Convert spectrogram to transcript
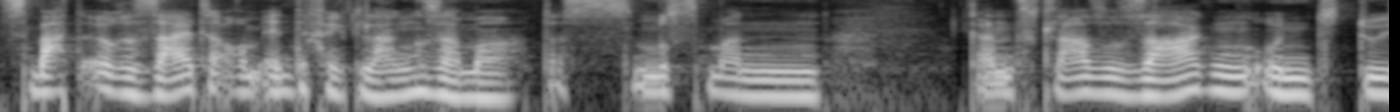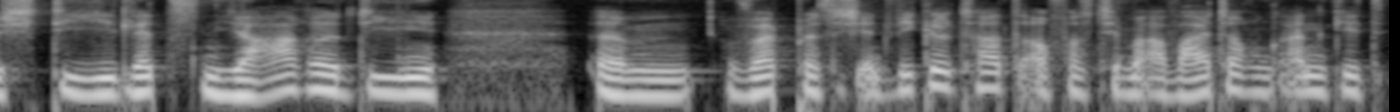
es macht eure Seite auch im Endeffekt langsamer. Das muss man ganz klar so sagen. Und durch die letzten Jahre, die ähm, WordPress sich entwickelt hat, auch was das Thema Erweiterung angeht,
